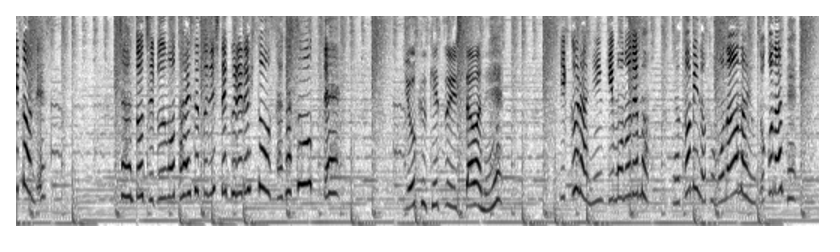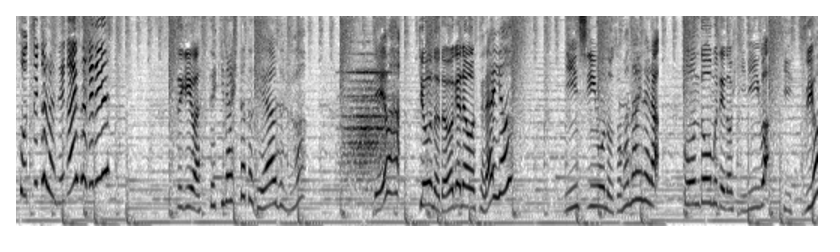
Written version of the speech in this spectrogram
えたんです。ちゃんと自分を大切にしてくれる人を探そうって。よく決意したわね。いくら人気者でも中身の伴わない男なんてこっちから願い下げです。次は素敵な人と出会うのよ。では今日の動画のおさらいよ。妊娠を望まないならコンドームでの避妊は必須よ。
